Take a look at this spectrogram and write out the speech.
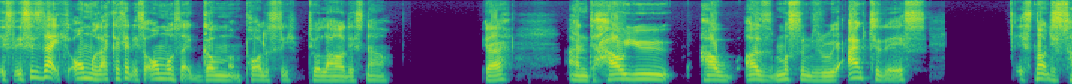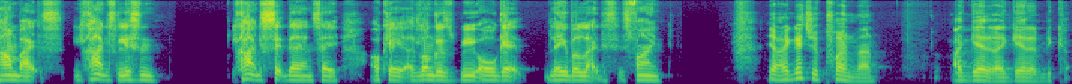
It's this is like almost like I said. It's almost like government policy to allow this now. Yeah, and how you how us Muslims react to this, it's not just sound bites. You can't just listen. You can't just sit there and say, okay, as long as we all get labeled like this, it's fine. Yeah, I get your point, man. I get it. I get it. Because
